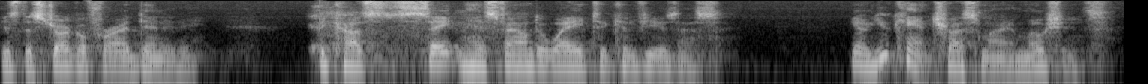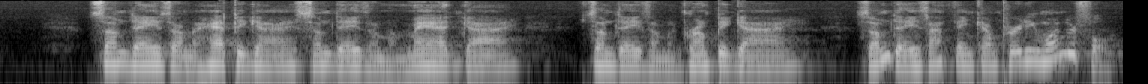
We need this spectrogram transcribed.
is the struggle for identity. Because Satan has found a way to confuse us. You know, you can't trust my emotions. Some days I'm a happy guy, some days I'm a mad guy, some days I'm a grumpy guy, some days I think I'm pretty wonderful.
